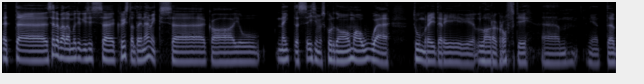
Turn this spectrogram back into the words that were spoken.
et äh, selle peale muidugi siis äh, Crystal Dynamics äh, ka ju näitas esimest korda oma uue Tomb Raideri Lara Crofti ähm,, nii et, äh,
